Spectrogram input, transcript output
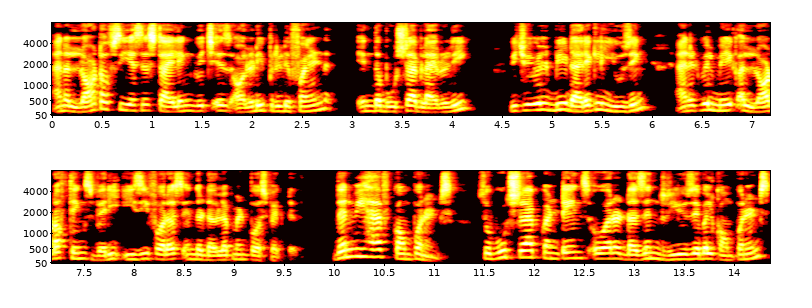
and a lot of css styling which is already predefined in the bootstrap library which we will be directly using and it will make a lot of things very easy for us in the development perspective. Then we have components. So bootstrap contains over a dozen reusable components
